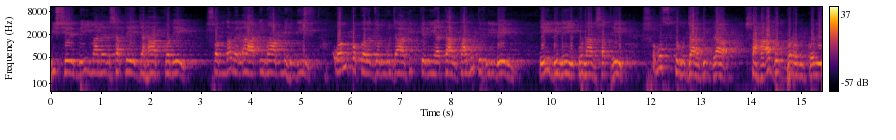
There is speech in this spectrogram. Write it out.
বিশ্বের বেঈমানের সাথে জাহাজ করে সন্ধ্যাবেলা ইমাম মেহেদি অল্প কয়েকজন মুজাহিদকে নিয়ে তার তাবুতে ফিরবেন। এই দিনে ওনার সাথে সমস্ত মুজাহিদরা শাহাদত বরণ করে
